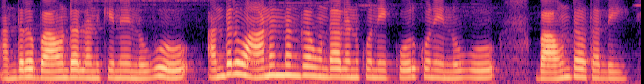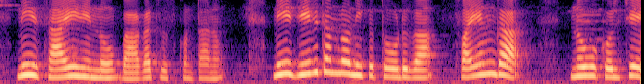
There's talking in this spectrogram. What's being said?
అందరూ బాగుండాలనుకునే నువ్వు అందరూ ఆనందంగా ఉండాలనుకునే కోరుకునే నువ్వు బాగుంటావు తల్లి. నీ సాయి నిన్ను బాగా చూసుకుంటాను. నీ జీవితంలో నీకు తోడుగా స్వయంగా నువ్వు కొలిచే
